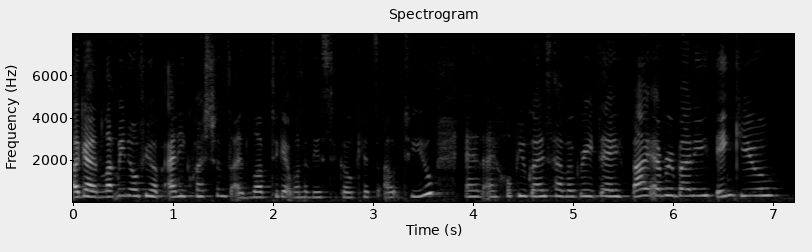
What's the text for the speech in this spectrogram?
again, let me know if you have any questions. I'd love to get one of these to-go kits out to you and I hope you guys have a great day. Bye everybody. Thank you.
